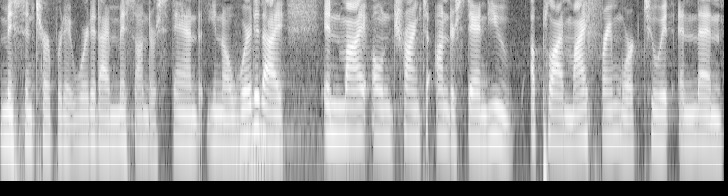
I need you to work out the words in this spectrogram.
misinterpret it? Where did I misunderstand? You know, where did I, in my own trying to understand you, apply my framework to it and then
